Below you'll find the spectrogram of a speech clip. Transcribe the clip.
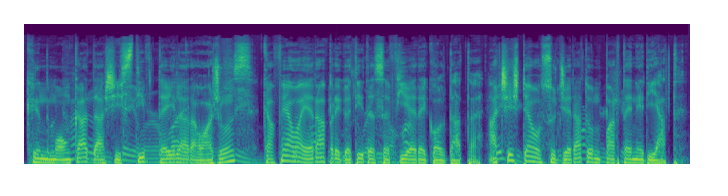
Când Moncada și Steve Taylor au ajuns, cafeaua era pregătită să fie recoltată. Aceștia au sugerat un parteneriat.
